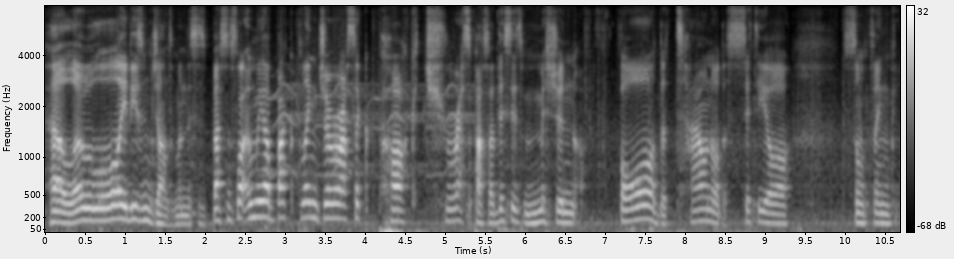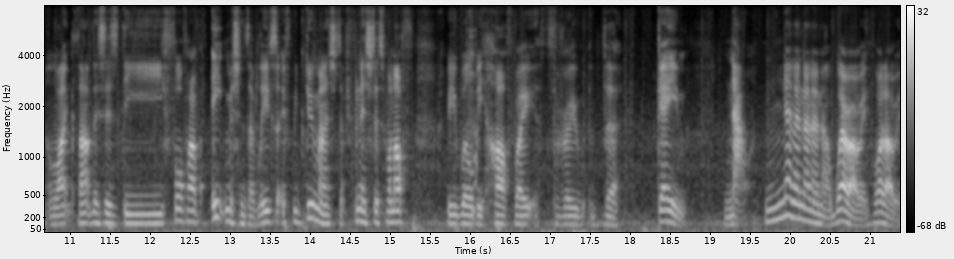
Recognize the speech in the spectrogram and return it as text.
Hello, ladies and gentlemen, this is Best in Slot, and we are back playing Jurassic Park Trespasser. This is mission 4, the town or the city or something like that. This is the fourth of eight missions, I believe, so if we do manage to finish this one off, we will be halfway through the game. Now, no, no, no, no, no, where are we? What are we?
